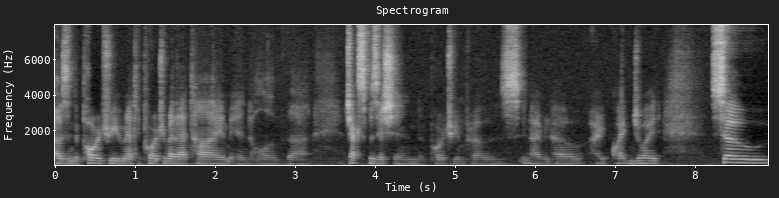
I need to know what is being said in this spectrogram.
I was into poetry, romantic poetry by that time, and all of the juxtaposition of poetry and prose in Ivanhoe I quite enjoyed. So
